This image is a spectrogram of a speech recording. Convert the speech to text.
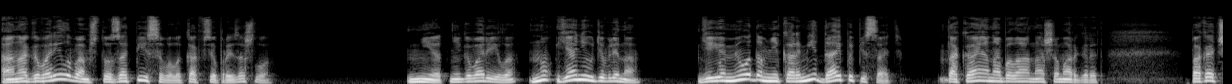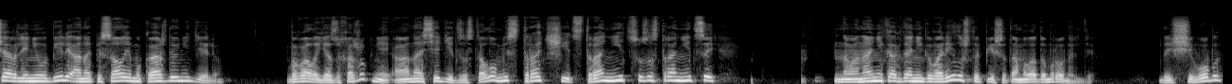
Она говорила вам, что записывала, как все произошло? Нет, не говорила. Но я не удивлена. Ее медом не корми, дай пописать. Такая она была, наша Маргарет. Пока Чарли не убили, она писала ему каждую неделю. Бывало, я захожу к ней, а она сидит за столом и строчит страницу за страницей. Но она никогда не говорила, что пишет о молодом Рональде. Да из чего бы?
